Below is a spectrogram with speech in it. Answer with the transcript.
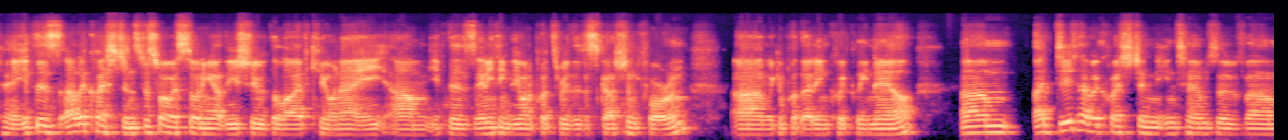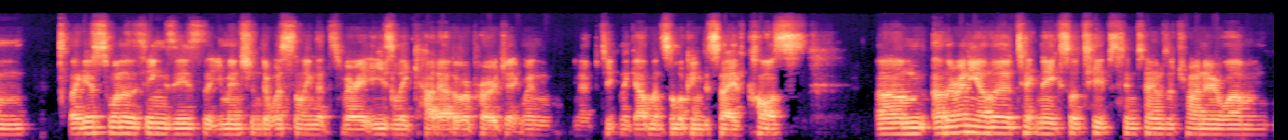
Okay, if there's other questions, just while we're sorting out the issue with the live Q&A, um, if there's anything that you want to put through the discussion forum, uh, we can put that in quickly now. Um, I did have a question in terms of, um, I guess one of the things is that you mentioned it was something that's very easily cut out of a project when, you know, particularly governments are looking to save costs. Um, are there any other techniques or tips in terms of trying to um,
